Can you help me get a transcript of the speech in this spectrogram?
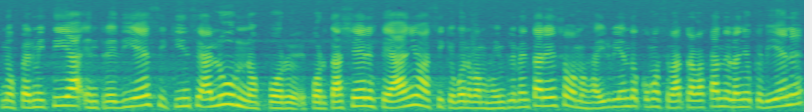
nos permitía entre 10 y 15 alumnos por, por taller este año, así que bueno, vamos a implementar eso, vamos a ir viendo cómo se va trabajando el año que viene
